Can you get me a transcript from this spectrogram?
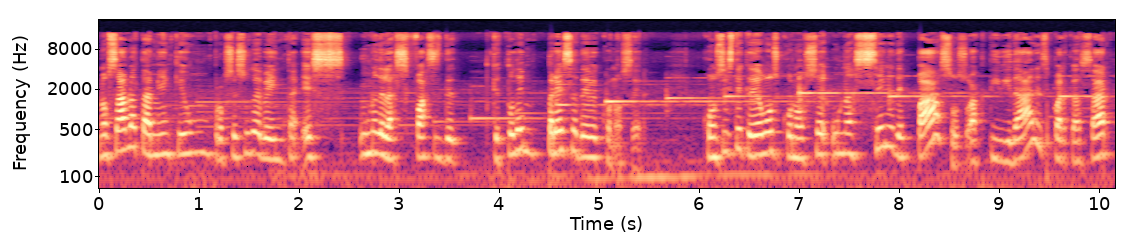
Nos habla también que un proceso de venta es una de las fases de, que toda empresa debe conocer. Consiste que debemos conocer una serie de pasos o actividades para alcanzar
